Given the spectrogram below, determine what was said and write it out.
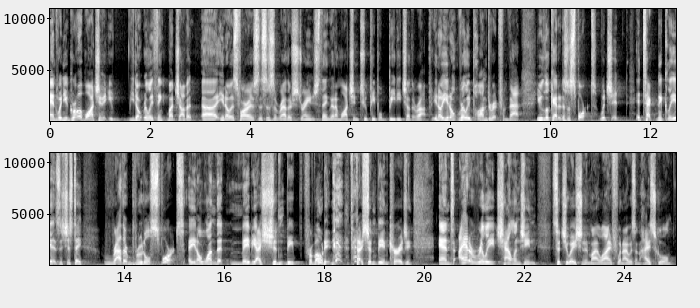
And when you grow up watching it, you, you don't really think much of it, uh, you know, as far as this is a rather strange thing that I'm watching two people beat each other up. You know, you don't really ponder it from that. You look at it as a sport, which it, it technically is. It's just a rather brutal sport, you know, one that maybe I shouldn't be promoting, that I shouldn't be encouraging. And I had a really challenging situation in my life when I was in high school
